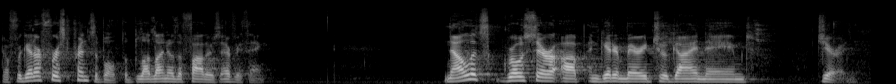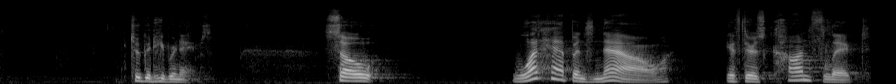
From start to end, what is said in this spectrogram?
Don't forget our first principle the bloodline of the father is everything. Now let's grow Sarah up and get her married to a guy named Jared. Two good Hebrew names. So, what happens now if there's conflict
